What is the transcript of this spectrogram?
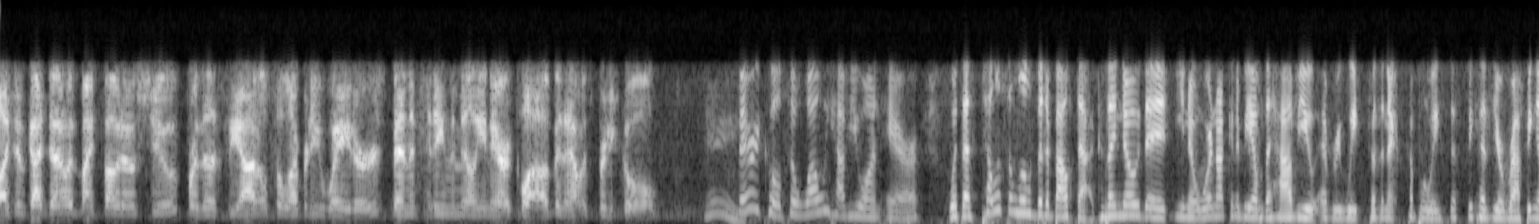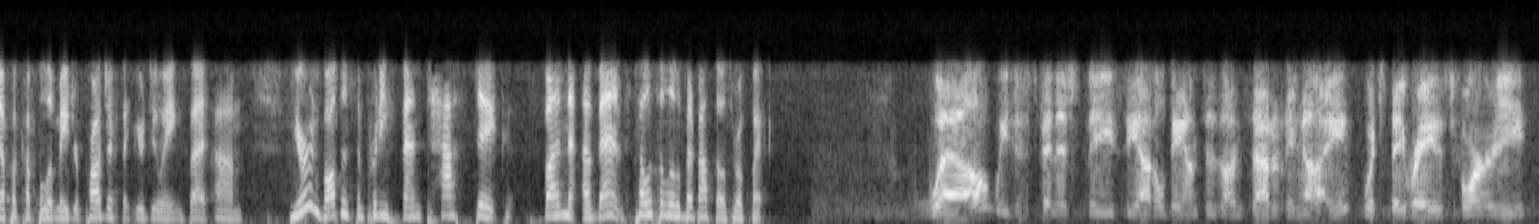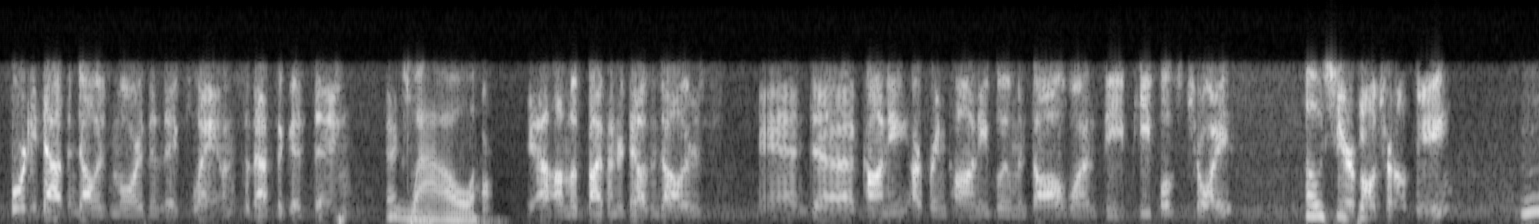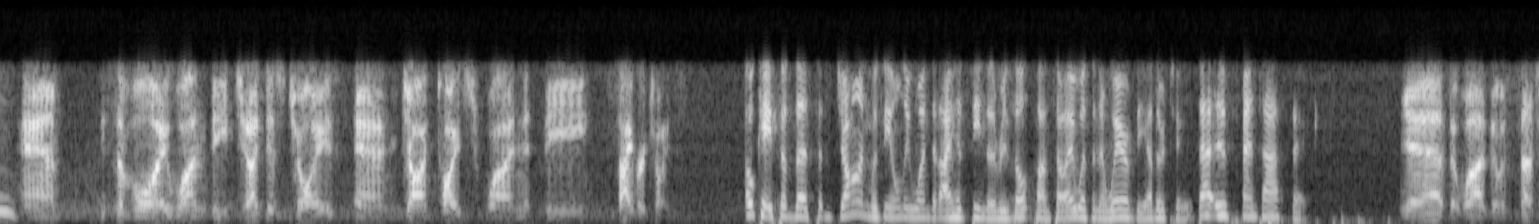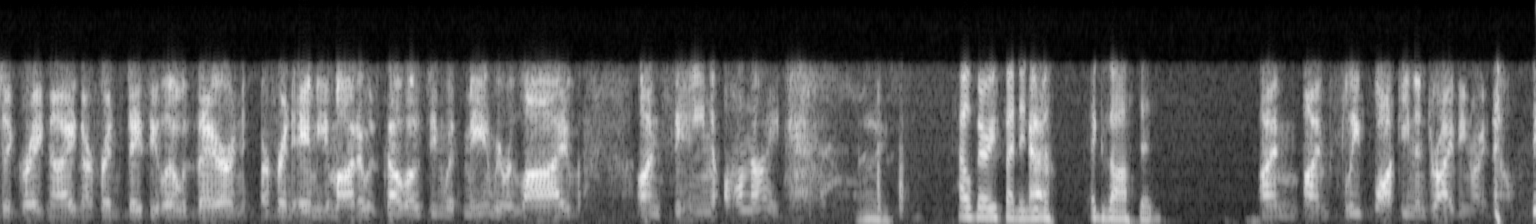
I just got done with my photo shoot for the Seattle Celebrity Waiters, benefiting the Millionair Club, and that was pretty cool. Hey. Very cool. So while we have you on air with us, tell us a little bit about that because I know that you know we're not going to be able to have you every week for the next couple of weeks just because you're wrapping up a couple of major projects that you're doing. But um, you're involved in some pretty fantastic, fun events. Tell us a little bit about those, real quick. Well, we just finished the Seattle dances on Saturday night, which they raised forty forty thousand dollars more than they planned, so that's a good thing. Excellent. Wow. Yeah, almost five hundred thousand dollars. And uh, Connie, our friend Connie Blumenthal, won the People's Choice oh, she Mirabal Trophy. Mm. And Savoy won the Judge's Choice, and John Teutsch won the Cyber Choice. Okay, so the so John was the only one that I had seen the results on, so I wasn't aware of the other two. That is fantastic. Yes, it was. It was such a great night, and our friend Stacy Lowe was there, and our friend Amy Yamato was co-hosting with me, and we were live on scene all night. Nice. How very fun, and yeah. you must exhausted. I'm I'm sleepwalking and driving right now.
